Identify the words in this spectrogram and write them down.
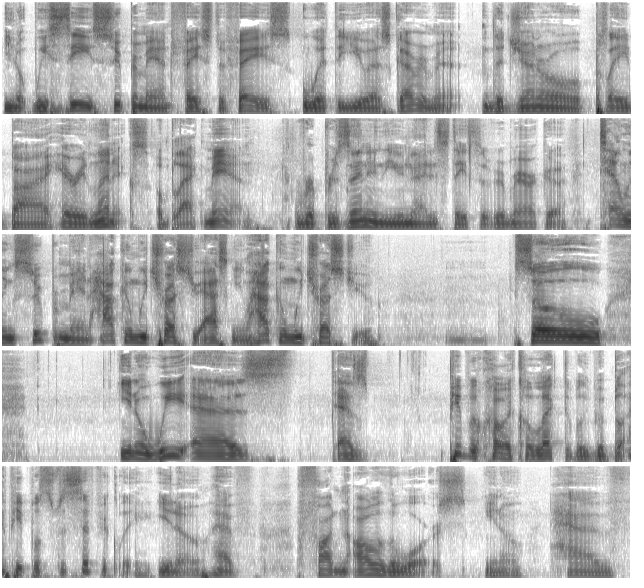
you know, we see Superman face to face with the U.S. government, the general played by Harry Lennix, a black man representing the United States of America, telling Superman, How can we trust you? Asking him, How can we trust you? Mm-hmm. So, you know, we as, as people of color collectively, but black people specifically, you know, have fought in all of the wars, you know, have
